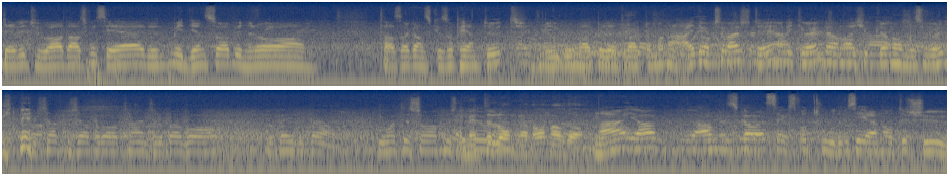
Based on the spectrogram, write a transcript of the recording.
David Tua, da skal vi se rundt midjen så begynner det å ta seg ganske så pent ut. Mye god mat blir det etter hvert. Men nei, det var ikke så verst det allikevel. Han er tjukkere enn andre selvfølgelig. Inte Dua? långa någon av dem. Nei, ja, han skal være 6 for 2, det vil si 1,87.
